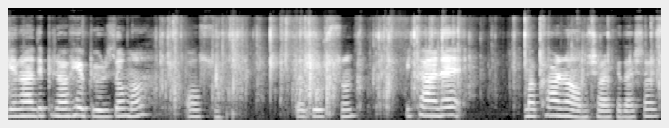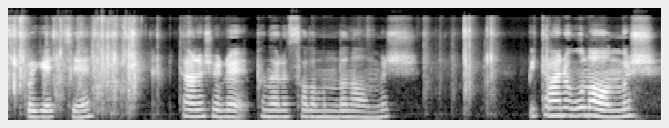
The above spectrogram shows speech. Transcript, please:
genelde pilav yapıyoruz ama olsun. Da dursun. Bir tane makarna almış arkadaşlar. Spagetti. Bir tane şöyle Pınar'ın salamından almış. Bir tane un almış.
